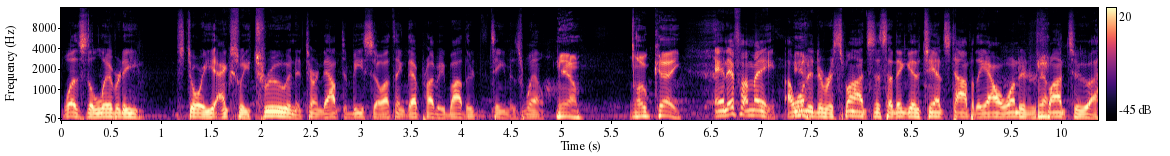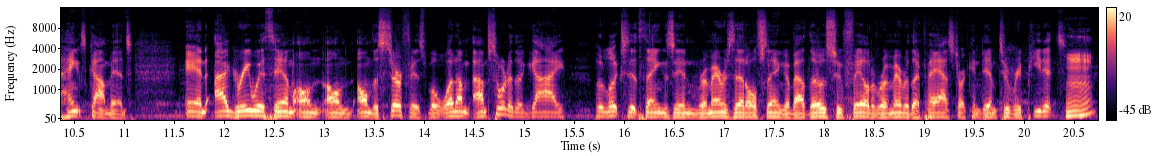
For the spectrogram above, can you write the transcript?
Was the Liberty story actually true, and it turned out to be so. I think that probably bothered the team as well. Yeah. Okay. And if I may, I yeah. wanted to respond since I didn't get a chance top of the hour. I wanted to respond yeah. to uh, Hank's comments, and I agree with him on on on the surface. But what I'm I'm sort of the guy who looks at things and remembers that old saying about those who fail to remember the past are condemned to repeat it. Mm-hmm.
